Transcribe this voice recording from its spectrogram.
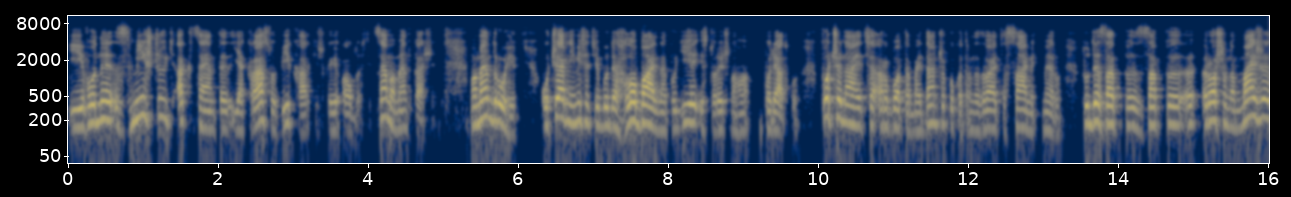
і вони зміщують акценти якраз у бік Харківської області. Це момент перший. Момент другий. У червні місяці буде глобальна подія історичного порядку. Починається робота майданчику, котра називається Саміт миру. Туди зап- запрошено майже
